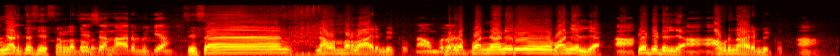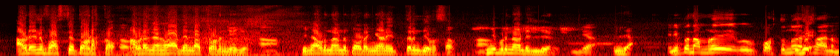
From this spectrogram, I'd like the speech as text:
ഇനി അടുത്ത സീസണിൽ സീസൺ ആരംഭിക്കുക സീസൺ നവംബറിൽ ആരംഭിക്കും നവംബർ പൊന്നാനി ഒരു വണിയല്ലേ. കേട്ടിട്ടില്ല? അവിടുന്ന് ആരംഭിക്കും. അവിടെയാണ് ഫസ്റ്റ് തുടക്കം. അവിടെ ഞങ്ങൾ ആദ്യം കച്ചവടം ചെയ്യും. പിന്നെ അവിടെ നിന്നാണ്ട് തുടങ്ങിയാണ് ഇത്രയും ദിവസം. ഇനി ഇവിടുന്നാണ്ട് ഇല്ല ഇല്ല. ഇല്ല. ഇനിയിപ്പോ നമ്മൾ പുറത്തുനിന്ന് സാധനം?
